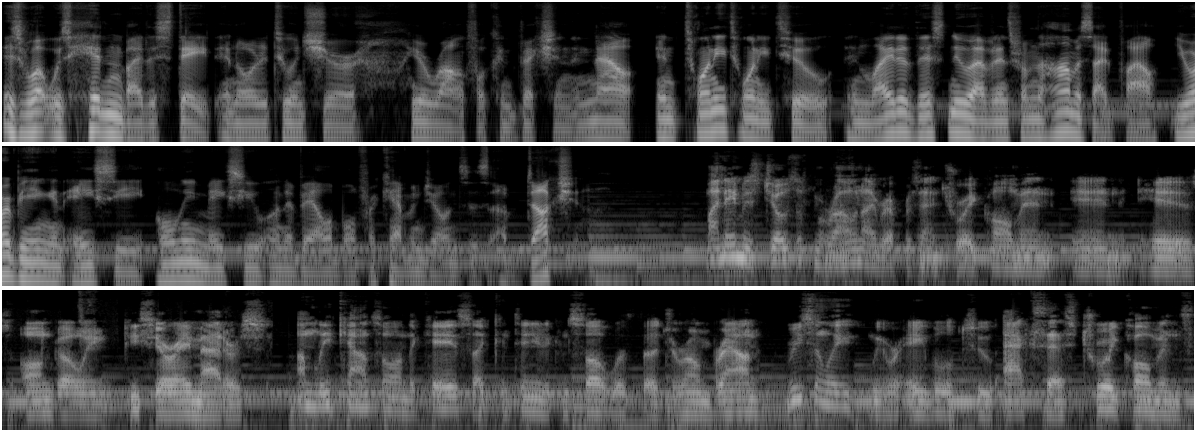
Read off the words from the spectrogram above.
is what was hidden by the state in order to ensure your wrongful conviction. And now, in 2022, in light of this new evidence from the homicide file, your being an AC only makes you unavailable for Kevin Jones's abduction. My name is Joseph Marone. I represent Troy Coleman in his ongoing PCRA matters. I'm lead counsel on the case. I continue to consult with uh, Jerome Brown. Recently, we were able to access Troy Coleman's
